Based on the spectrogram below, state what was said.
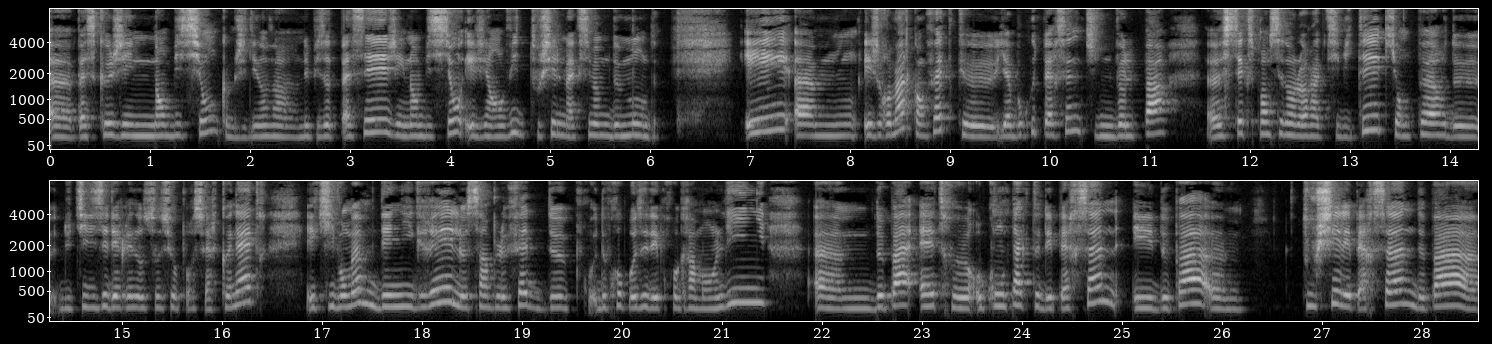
euh, parce que j'ai une ambition, comme j'ai dit dans un épisode passé, j'ai une ambition et j'ai envie de toucher le maximum de monde. Et, euh, et, je remarque en fait qu'il y a beaucoup de personnes qui ne veulent pas euh, s'expanser dans leur activité, qui ont peur d'utiliser les réseaux sociaux pour se faire connaître, et qui vont même dénigrer le simple fait de, proposer des programmes en ligne, euh, de pas être au contact des personnes et de pas euh, toucher les personnes, de pas... Euh,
